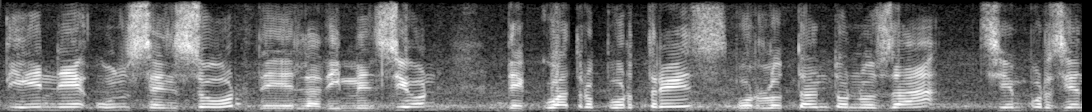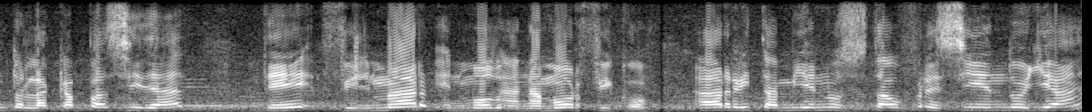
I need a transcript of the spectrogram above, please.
Tiene un sensor de la dimensión de 4x3, por lo tanto nos da 100% la capacidad de filmar en modo anamórfico. Arri también nos está ofreciendo ya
